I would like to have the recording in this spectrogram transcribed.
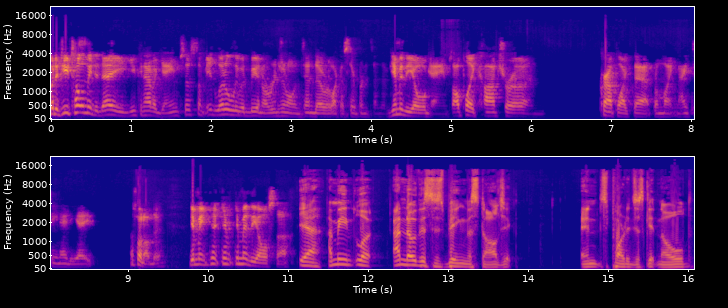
but if you told me today you can have a game system, it literally would be an original Nintendo or like a Super Nintendo. Give me the old games. I'll play Contra and crap like that from like 1988. That's what I'll do. Give me, give, give me the old stuff. Yeah, I mean, look, I know this is being nostalgic, and it's part of just getting old.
